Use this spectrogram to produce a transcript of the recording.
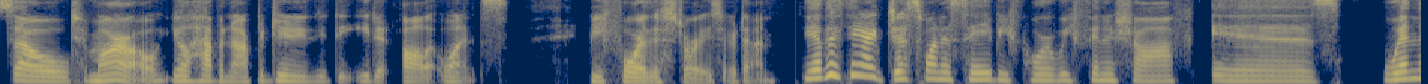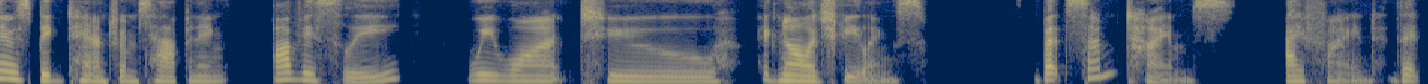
So tomorrow you'll have an opportunity to eat it all at once before the stories are done. The other thing I just want to say before we finish off is when there's big tantrums happening, obviously we want to acknowledge feelings. But sometimes I find that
